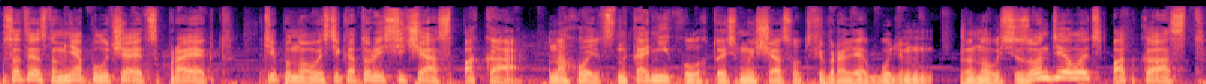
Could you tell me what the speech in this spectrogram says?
Соответственно, у меня получается проект типа новости, который сейчас пока находится на каникулах, то есть мы сейчас вот в феврале будем уже новый сезон делать. Подкаст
